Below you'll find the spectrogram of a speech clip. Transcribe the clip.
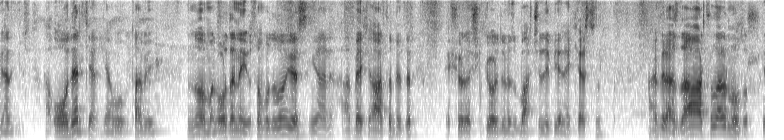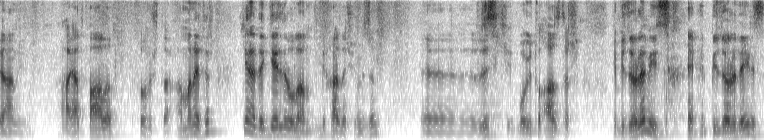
yani ha, o derken ya bu tabii normal orada ne yiyorsan burada da onu yersin yani. Ha, belki artı nedir? E şöyle şu gördüğünüz bahçede bir yer ekersin. Ha, biraz daha artıların olur yani. Hayat pahalı sonuçta. Ama nedir? Gene de gelir olan bir kardeşimizin e, risk boyutu azdır. Ya biz öyle miyiz? biz öyle değiliz.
